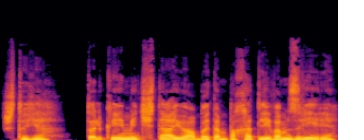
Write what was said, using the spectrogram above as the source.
что я только и мечтаю об этом похотливом звере.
